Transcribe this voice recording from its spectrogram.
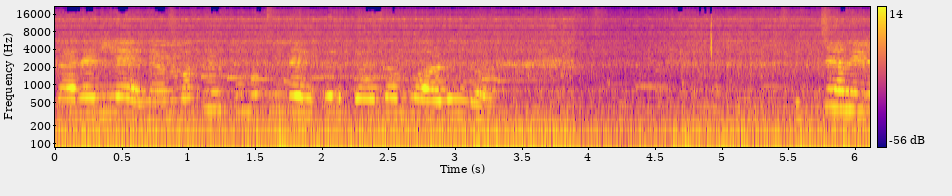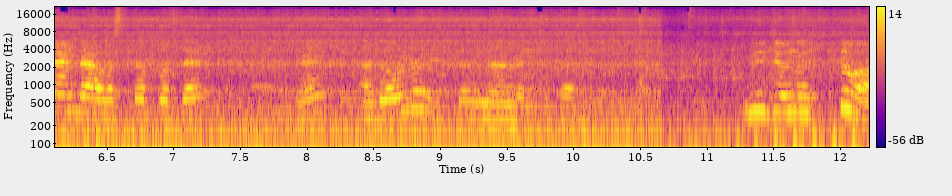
പണക്കാരല്ലേ നമ്മക്ക് എടുക്കുമ്പോ പിന്നെ എനിക്ക് എടുക്കാൻ പാടുണ്ടോ അതുകൊണ്ട് ഇട്ടുവാ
